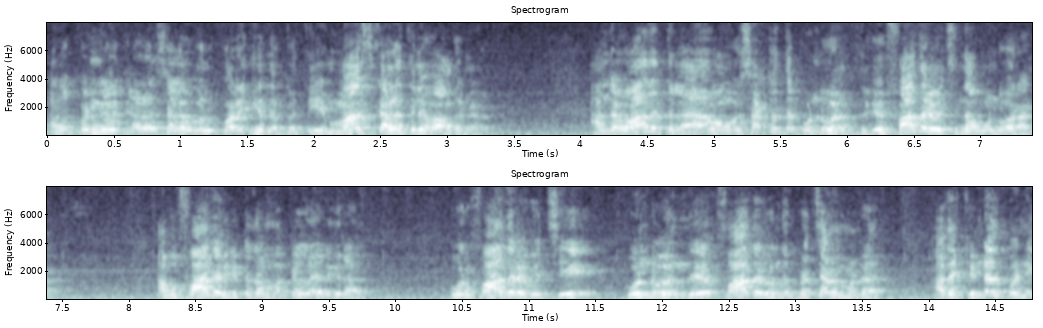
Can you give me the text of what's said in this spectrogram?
அந்த பெண்களுக்கான செலவுகள் குறைக்கிறத பற்றி மாஸ் காலத்திலே வாதம் நடக்கும் அந்த வாதத்தில் அவங்க சட்டத்தை கொண்டு வரதுக்கு ஃபாதரை வச்சு தான் கொண்டு வராங்க. அப்போ ஃபாதர்கிட்ட தான் மக்கள்லாம் இருக்கிறாங்க. ஒரு ஃபாதரை வச்சு கொண்டு வந்து ஃபாதர் வந்து பிரச்சாரம் பண்ணுறார் அதை கிண்டல் பண்ணி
